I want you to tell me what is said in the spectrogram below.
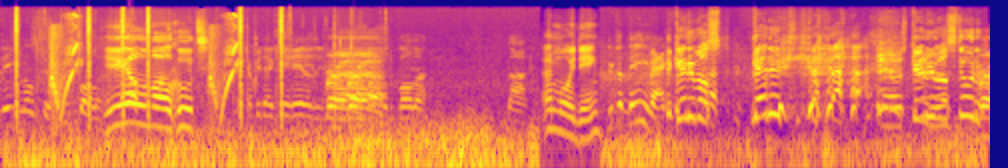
Nederlandse ballen. Helemaal goed. Ik heb je daar een keer eerder gezien. De ballen. Daar. Een mooi ding. Doe dat ding weg. Ken u wel, ken u, ken u wel stoer?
